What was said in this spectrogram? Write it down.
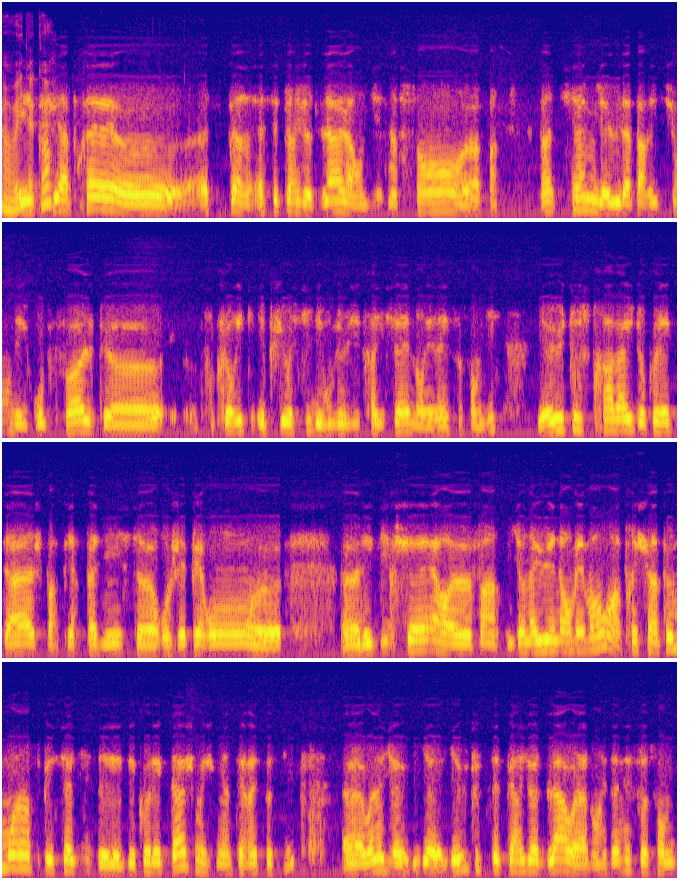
Ah oui, et puis après, à cette période-là, là, en 1900, enfin, 20e, il y a eu l'apparition des groupes folk, euh, folkloriques et puis aussi des groupes de musique traditionnelle dans les années 70. Il y a eu tout ce travail de collectage par Pierre Panis, euh, Roger Perron, euh, les deal euh, enfin, il y en a eu énormément. Après, je suis un peu moins spécialiste des, collectages, mais je m'y intéresse aussi. Euh, voilà, il y a, eu toute cette période-là, voilà, dans les années 70,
